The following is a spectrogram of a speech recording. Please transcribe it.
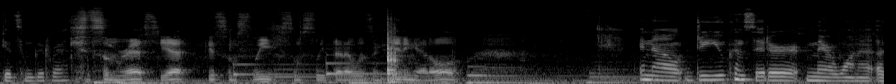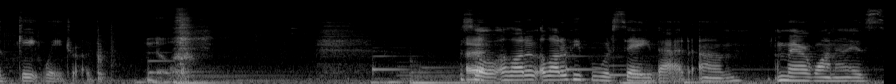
Get some good rest. get some rest, yeah, get some sleep, some sleep that I wasn't getting at all. And now, do you consider marijuana a gateway drug? No. So a lot of a lot of people would say that um, marijuana is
